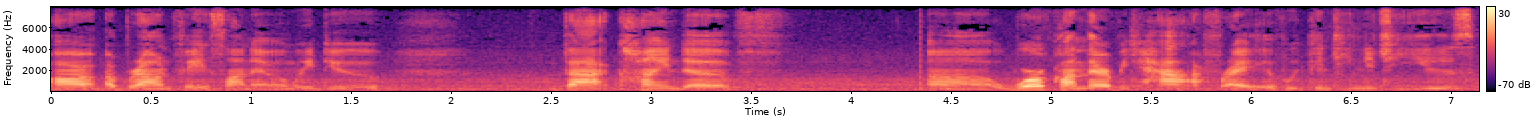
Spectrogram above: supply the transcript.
a, brown face on it when we do that kind of uh, work on their behalf right if we continue to use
